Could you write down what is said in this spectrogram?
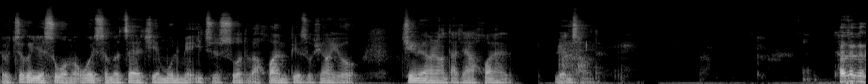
就这个也是我们为什么在节目里面一直说，对吧？换变速箱油，尽量让大家换原厂的。它这个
